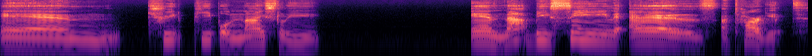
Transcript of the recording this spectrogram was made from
and treat people nicely and not be seen as a target?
